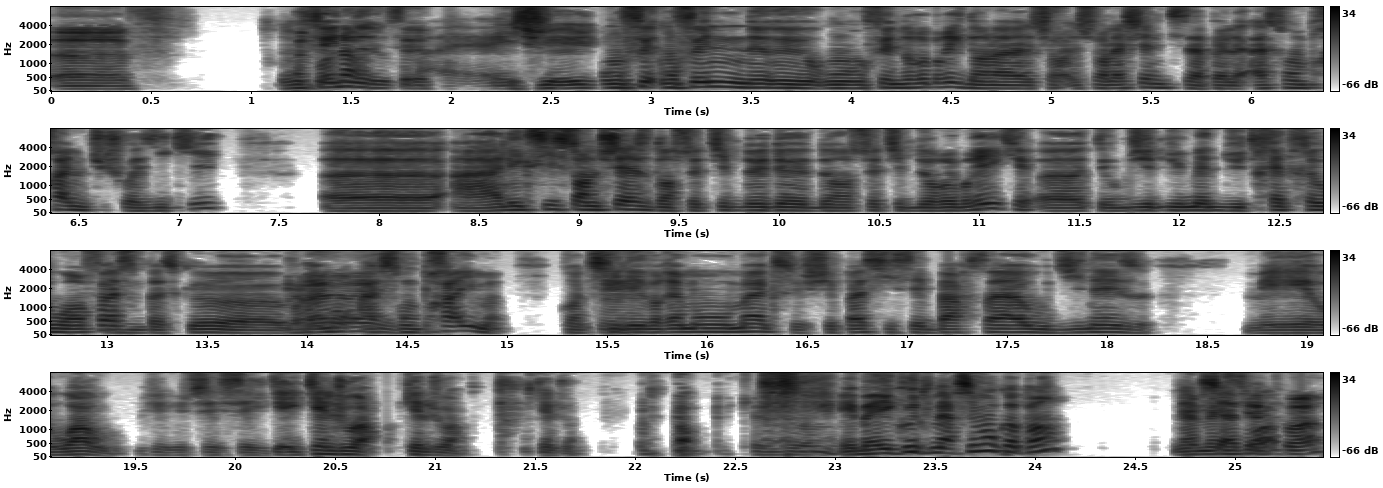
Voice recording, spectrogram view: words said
Euh, on, bah fait une, on fait on fait une on fait une rubrique dans la sur sur la chaîne qui s'appelle à son prime tu choisis qui euh, à Alexis Sanchez dans ce type de, dans ce type de rubrique euh, tu es obligé de lui mettre du très très haut en face mm. parce que euh, vraiment à son prime quand il mm. est vraiment au max je sais pas si c'est Barça ou Dinez mais waouh, c'est quel joueur, quel joueur, quel joueur. Eh ben écoute, merci mon copain. Merci, à toi.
